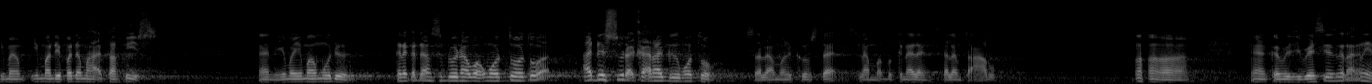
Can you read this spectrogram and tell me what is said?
imam imam daripada Mahat Tafiz kan imam-imam muda kadang-kadang sebelum nak bawa motor tu ada surat kat raga motor Assalamualaikum Ustaz selamat berkenalan salam ta'aruf kan kami biasa sekarang ni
